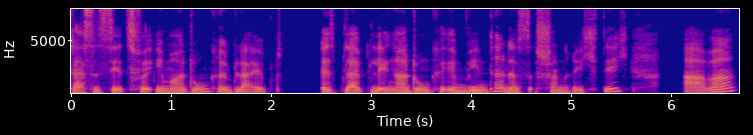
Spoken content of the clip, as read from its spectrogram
dass es jetzt für immer dunkel bleibt. Es bleibt länger dunkel im Winter, das ist schon richtig. Aber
